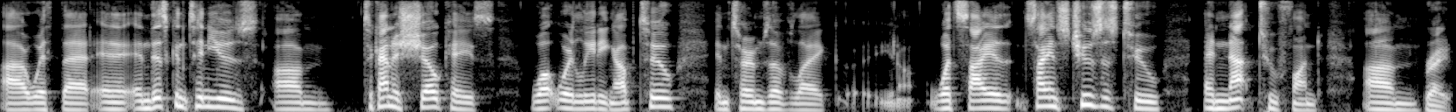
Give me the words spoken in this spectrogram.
uh, with that. And, and this continues um, to kind of showcase what we're leading up to in terms of like you know what science science chooses to and not to fund. Um, right.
